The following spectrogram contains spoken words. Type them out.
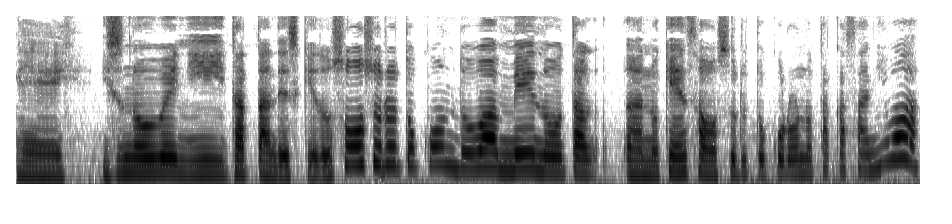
えー、椅子の上に立ったんですけど、そうすると今度は目のた、あの、検査をするところの高さには、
